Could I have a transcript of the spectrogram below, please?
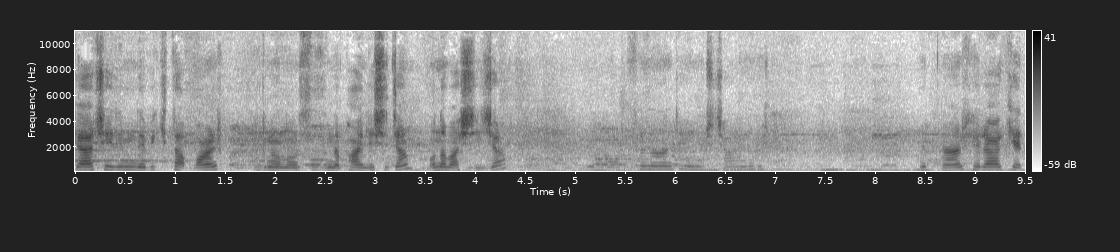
Gerçi elimde bir kitap var. Bugün onu sizinle paylaşacağım. Ona başlayacağım. Fena değilmiş Çernobil. Nükleer felaket.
